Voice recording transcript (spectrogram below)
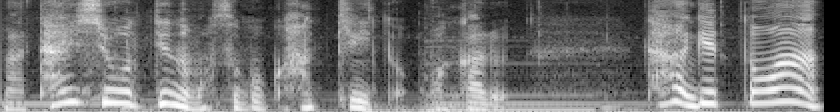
まあ、対象っていうのもすごくはっきりと分かるターゲットは、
